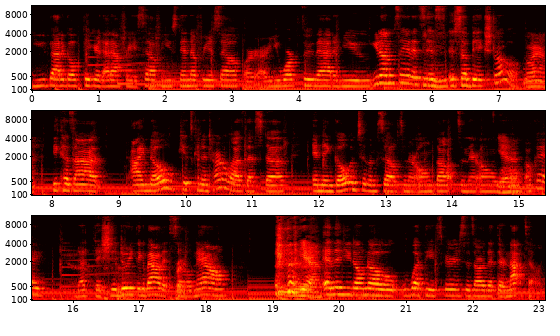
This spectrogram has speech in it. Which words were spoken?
you got to go figure that out for yourself, and you stand up for yourself, or, or you work through that, and you, you know what I'm saying? It's Mhm. it's it's a big struggle right because I I know kids can internalize that stuff and then go into themselves and their own thoughts and their own Yeah. okay that they shouldn't do anything about it so Right. now Yeah. and then you don't know what the experiences are that they're not telling you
